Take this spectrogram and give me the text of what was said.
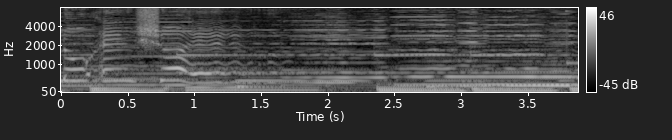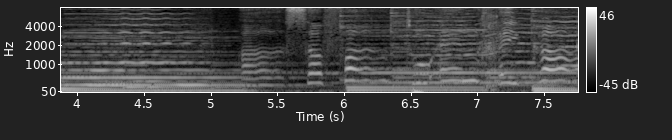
לא אשאר. שפתו חיקה,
